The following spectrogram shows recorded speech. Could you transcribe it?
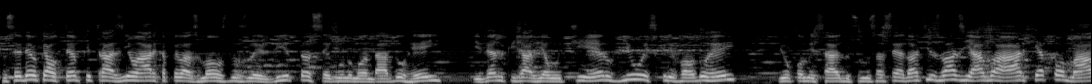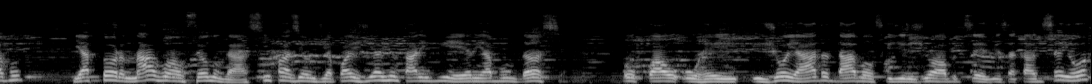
Sucedeu que ao tempo que traziam a arca pelas mãos dos levitas, segundo o mandado do rei, e vendo que já havia muito dinheiro, viu o escrivão do rei e o comissário do sumo sacerdote esvaziavam a arca e a tomavam e a tornavam ao seu lugar. Assim faziam dia após dia juntarem dinheiro em abundância, o qual o rei e Joiada davam aos que dirigiam a obra de serviço da casa do Senhor,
